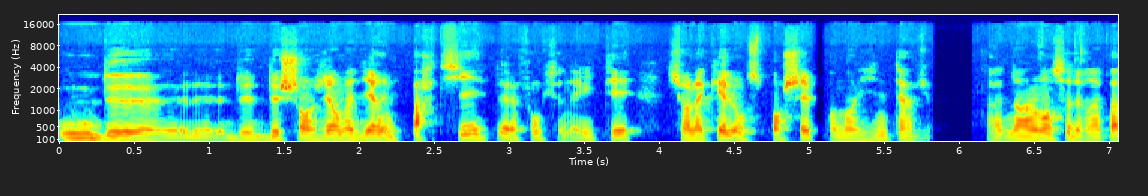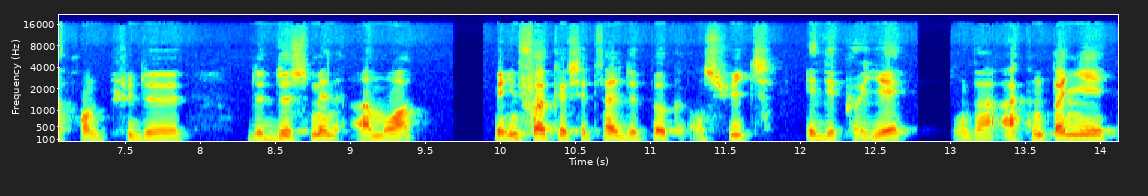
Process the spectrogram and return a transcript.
ou de, de, changer, on va dire, une partie de la fonctionnalité sur laquelle on se penchait pendant les interviews. Euh, normalement, ça ne devrait pas prendre plus de, de deux semaines, un mois. Mais une fois que cette phase de POC ensuite est déployée, on va accompagner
